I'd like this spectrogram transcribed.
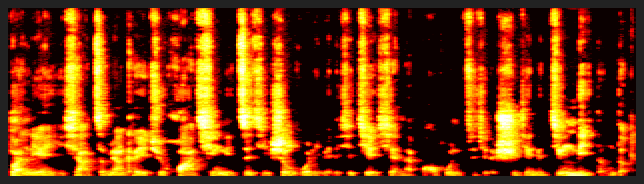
锻炼一下，怎么样可以去划清你自己生活里面的一些界限，来保护你自己的时间跟精力等等的。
